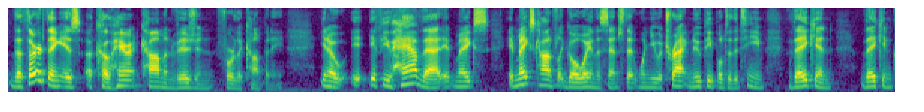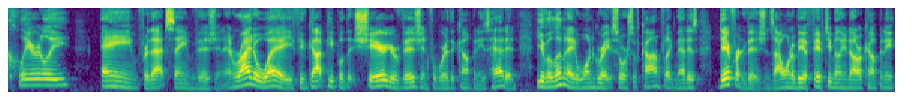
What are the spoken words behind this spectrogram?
the third thing is a coherent common vision for the company. You know, if you have that, it makes it makes conflict go away in the sense that when you attract new people to the team, they can they can clearly aim for that same vision. And right away, if you've got people that share your vision for where the company is headed, you've eliminated one great source of conflict, and that is different visions. I want to be a $50 million company,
